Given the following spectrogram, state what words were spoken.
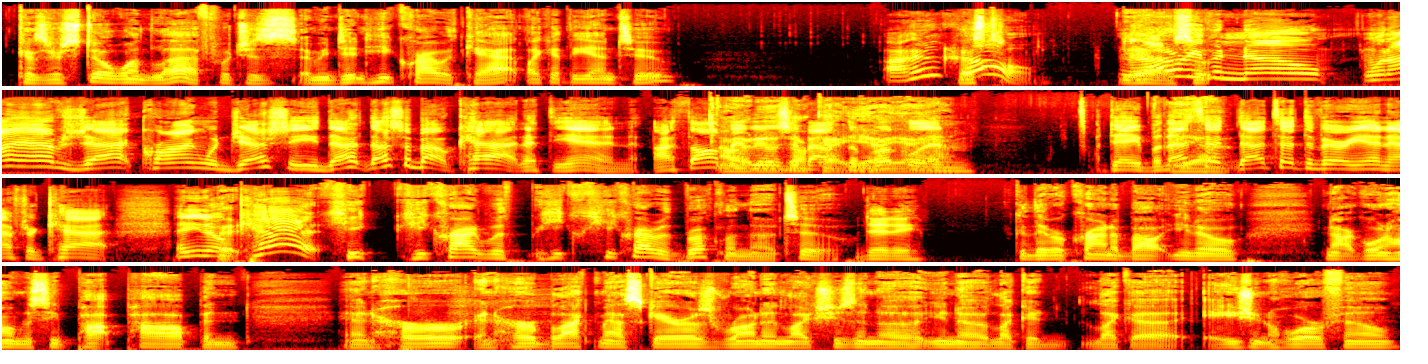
because there's still one left, which is, I mean, didn't he cry with Kat like at the end too? I don't so. And yeah, I don't so- even know when I have Zach crying with Jesse. That that's about Kat at the end. I thought Oh, maybe it it was is? about the yeah, yeah, Brooklyn day, but that's Yeah. at, that's at the very end after Kat. And you know, Kat he he cried with he he cried with Brooklyn though too. did he? because they were crying about you know not going home to see Pop Pop and and her and her black mascara's running like she's in a you know like a like a Asian horror film.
